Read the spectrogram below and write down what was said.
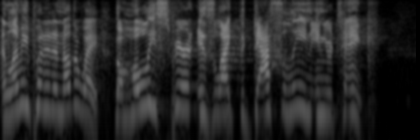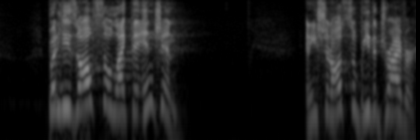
And let me put it another way the Holy Spirit is like the gasoline in your tank, but He's also like the engine. And He should also be the driver.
